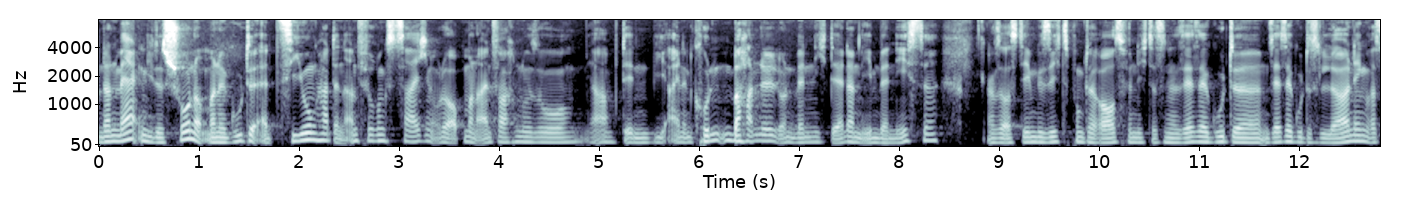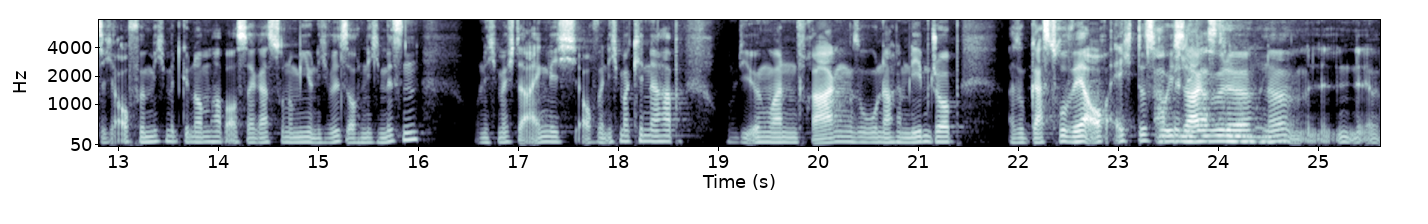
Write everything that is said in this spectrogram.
und dann merken die das schon, ob man eine gute Erziehung hat, in Anführungszeichen, oder ob man einfach nur so, ja, den wie einen Kunden behandelt und wenn nicht der, dann eben der nächste. Also aus dem Gesichtspunkt heraus finde ich das eine sehr, sehr gute, ein sehr, sehr gutes Learning, was ich auch für mich mitgenommen habe aus der Gastronomie und ich will es auch nicht missen. Und ich möchte eigentlich, auch wenn ich mal Kinder habe und die irgendwann fragen, so nach einem Nebenjob, also Gastro wäre auch echt das, wo Ab ich sagen würde, ne,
